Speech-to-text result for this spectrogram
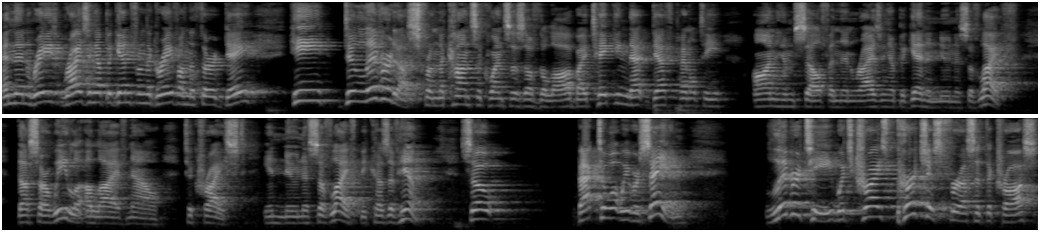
and then raise, rising up again from the grave on the third day, he delivered us from the consequences of the law by taking that death penalty on himself and then rising up again in newness of life. Thus are we alive now to Christ in newness of life because of him. So, back to what we were saying liberty, which Christ purchased for us at the cross,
